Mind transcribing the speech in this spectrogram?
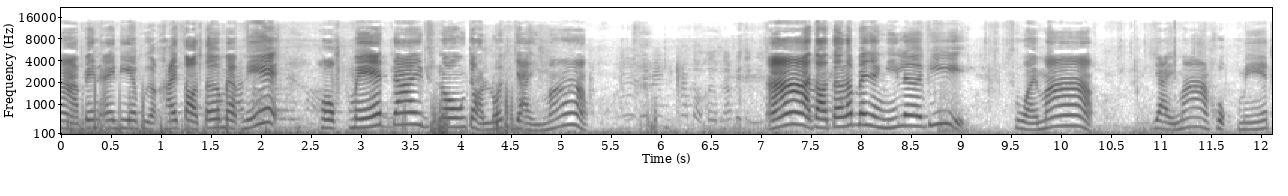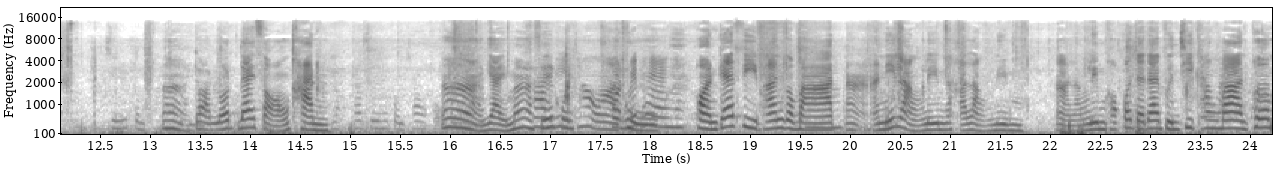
อ่าเป็นไอเดียเผื่อใครต่อเติมแบบนี้ 6 เมตรได้โรงจอดรถใหญ่มากอ่าต่อเติมแล้วเป็นอย่างนี้เลยพี่สวยมาก ใหญ่มาก 6 เมตรอ่าจอดรถได้2คันอ่าใหญ่มากใช่ซื้อให้คนเช่าอะผ่อนไม่ถูแพกงไงผ่อนแค่สี่พันกว่าบาทอ่าอันนี้หลังริมนะคะ หลังริมอ่าหลังริมเขาก็จะได้พื้นที่ข้างบ้าน เพิ่ม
